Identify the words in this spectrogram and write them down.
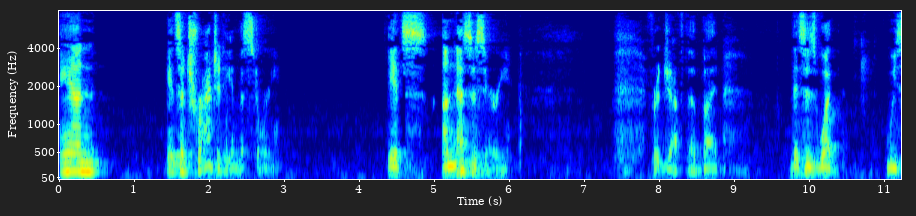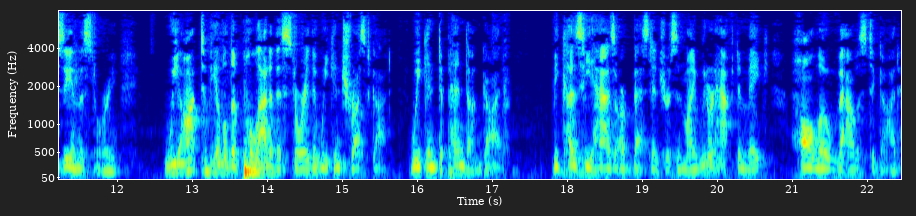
And it's a tragedy in this story. It's unnecessary for Jephthah, but this is what we see in the story. We ought to be able to pull out of this story that we can trust God. We can depend on God because he has our best interests in mind. We don't have to make hollow vows to God.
